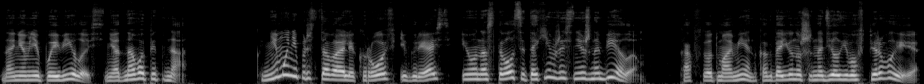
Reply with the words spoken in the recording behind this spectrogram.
на нем не появилось ни одного пятна. К нему не приставали кровь и грязь, и он оставался таким же снежно-белым, как в тот момент, когда юноша надел его впервые.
